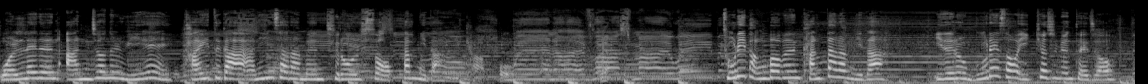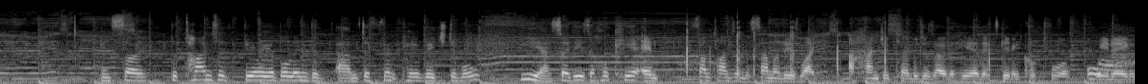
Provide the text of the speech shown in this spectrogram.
원래는 안전을 위해 가이드가 아닌 사람은 들어올 수 없답니다. 조리 방법은 간단합니다. 이대로 물에서 익혀주면 되죠. And so the times are variable and um, different per vegetable. Yeah, so there's a hook here, and sometimes in the summer there's like a hundred cabbages over here that's getting cooked for wedding.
